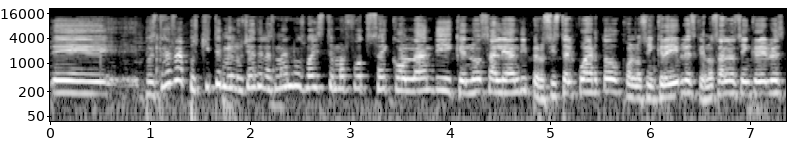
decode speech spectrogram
eh, pues nada, pues quítemelos ya de las manos. Vais a tomar fotos ahí con Andy, que no sale Andy, pero sí está el cuarto, con los increíbles, que no salen los increíbles,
